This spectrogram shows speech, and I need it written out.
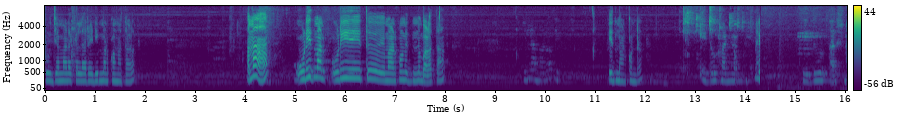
ಪೂಜೆ ಮಾಡೋಕ್ಕೆಲ್ಲ ರೆಡಿ ಮಾಡ್ಕೊಳತ್ತಾಳ ಅಮ್ಮ ಉಡಿದ್ ಮಾಡ್ ಉಡಿದು ಮಾಡ್ಕೊಂಡಿದ್ನು ಬಳತ್ತ ಇದು ಮಾಡ್ಕೊಂಡು? ಇದು ಹಣ್ಣು. ಇದು ಅರಿಶಿನ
